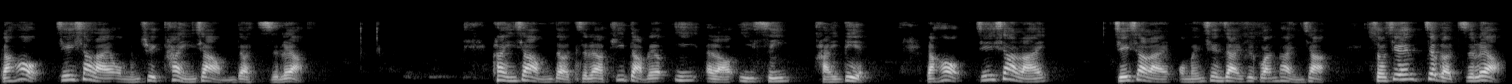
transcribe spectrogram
然后接下来我们去看一下我们的资料，看一下我们的资料 T W E L E C 台电，然后接下来，接下来我们现在去观看一下，首先这个资料，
